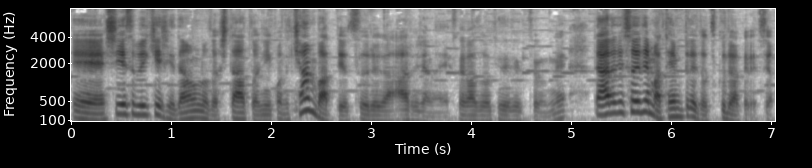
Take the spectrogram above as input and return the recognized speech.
えー、CSV 形式でダウンロードした後に、この Canva っていうツールがあるじゃないですか。画像系列ツールね。で、あれでそれでまあテンプレートを作るわけですよ。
